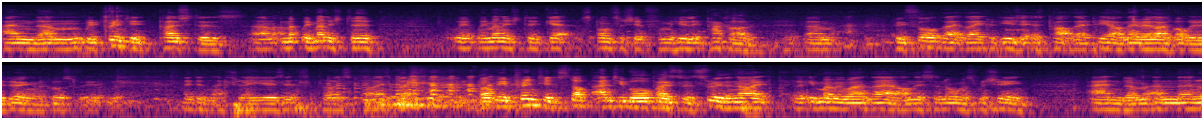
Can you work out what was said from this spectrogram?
and um, we printed posters. we managed to we, we managed to get sponsorship from Hewlett Packard, um, who thought that they could use it as part of their PR, and they realised what we were doing, and of course we, we, they didn't actually use it, surprise, surprise. But, but we printed stop anti-war posters through the night, even when we weren't there, on this enormous machine. And, um, and then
